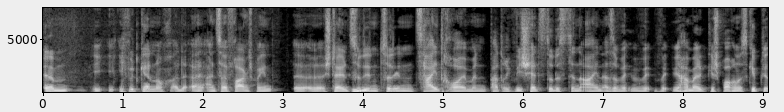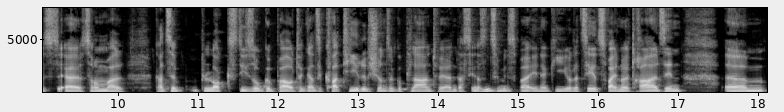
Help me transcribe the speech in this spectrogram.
Ähm, ich, ich würde gerne noch ein, zwei Fragen sprechen. Äh, stellen zu mhm. den zu den Zeiträumen, Patrick. Wie schätzt du das denn ein? Also wir, wir haben ja gesprochen, es gibt jetzt, äh, sagen wir mal, ganze Blocks, die so gebaut sind, ganze Quartiere, die schon so geplant werden, dass sie also mhm. also zumindest mal Energie- oder CO2-neutral sind. Ähm,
